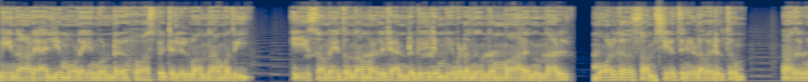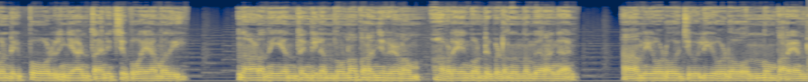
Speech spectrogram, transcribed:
നീ നാളെ അല്ലിമോളയും കൊണ്ട് ഹോസ്പിറ്റലിൽ വന്നാൽ മതി. ഈ സമയത്ത് നമ്മൾ രണ്ടുപേരും ഇവിടെ നിന്നും മാറി നിന്നാൽ മോൾക്കത് സംശയത്തിന് ഇടവരുത്തും. അതുകൊണ്ട് ഇപ്പോൾ ഞാൻ തനിച്ചു പോയാൽ മതി. നാളെ നീ എന്തെങ്കിലും നുണ പറഞ്ഞു വേണം അവളെയും കൊണ്ട് ഇവിടെ നിന്നും ഇറങ്ങാൻ. ആമയോടോ ജോലിയോടോ ഒന്നും പറയണ്ട.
